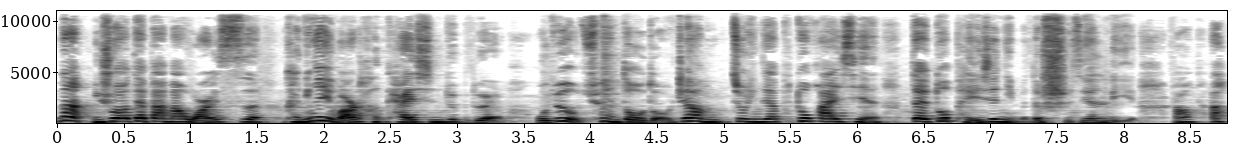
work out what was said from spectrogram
那你说要带爸妈玩一次，肯定可以玩的很开心，对不对？我就有劝豆豆，这样就应该多花一些钱，再多陪一些你们的时间里。然后啊，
